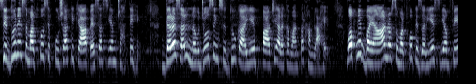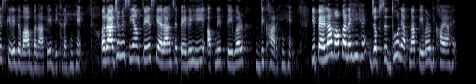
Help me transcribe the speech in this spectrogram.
सिद्धू ने समर्थकों से पूछा कि क्या आप ऐसा सीएम चाहते हैं? दरअसल नवजोत सिंह सिद्धू का ये पार्टी आलाकमान पर हमला है। वो अपने बयान और समर्थकों के ज़रिए सीएम फेस के लिए दबाव बनाते दिख रहे हैं और राज्य में सीएम फेस के ऐलान से पहले ही अपने तेवर दिखा रहे हैं। ये पहला मौका नहीं है जब सिद्धू ने अपना तेवर दिखाया है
